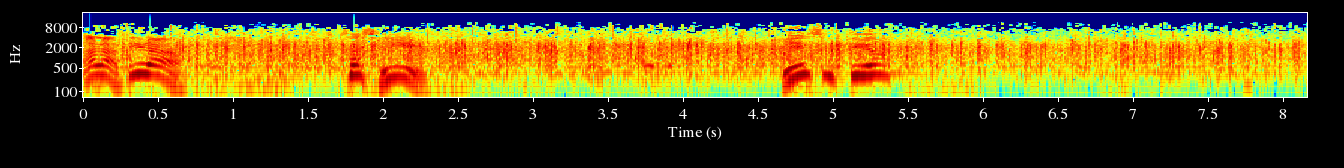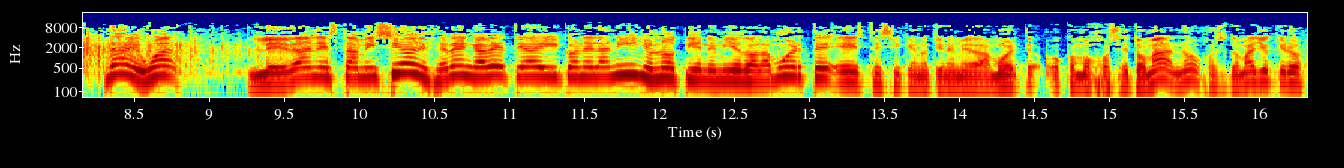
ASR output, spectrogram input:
¡Hala, tira! Es así. Y ese tío... Da igual. Le dan esta misión, dice, venga, vete ahí con el anillo, no tiene miedo a la muerte, este sí que no tiene miedo a la muerte, o como José Tomás, ¿no? José Tomás, yo quiero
